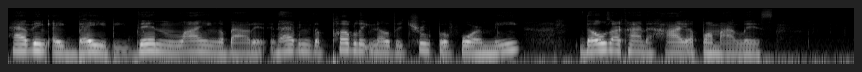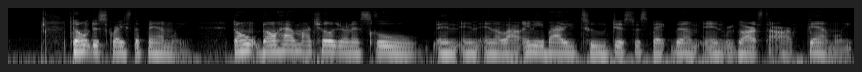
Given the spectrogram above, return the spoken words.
having a baby, then lying about it, and having the public know the truth before me. Those are kind of high up on my list. Don't disgrace the family don't don't have my children in school and, and, and allow anybody to disrespect them in regards to our family.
